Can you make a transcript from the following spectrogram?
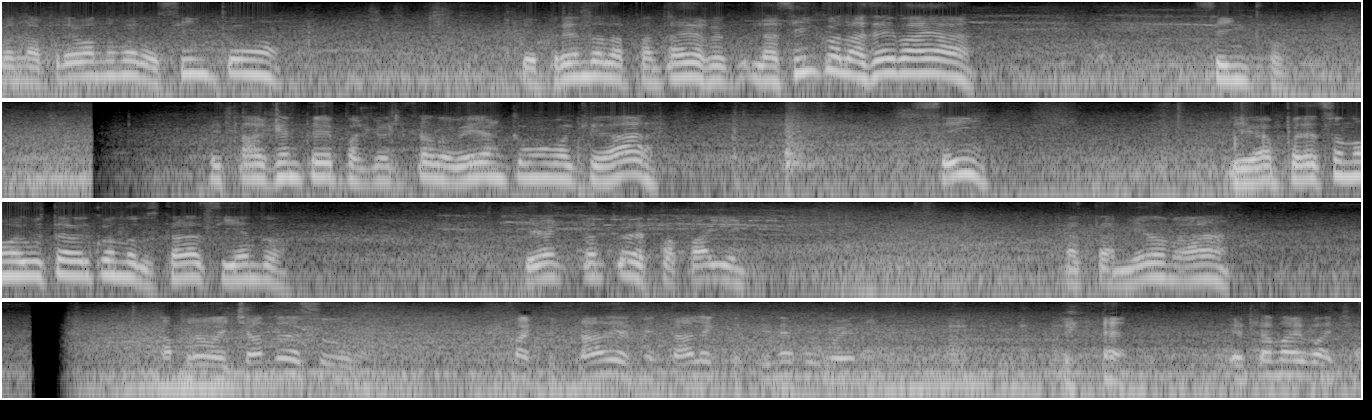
con la prueba número 5. Que prendo la pantalla. ¿La 5 o la 6 vaya? 5. Ahí está gente para que ahorita lo vean cómo va a quedar. Sí. Y ya, por eso no me gusta ver cuando lo están haciendo. Vean cuánto despapalle. Hasta miedo me da. Aprovechando de sus facultades mentales que tiene muy buena. Esta más guacha.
